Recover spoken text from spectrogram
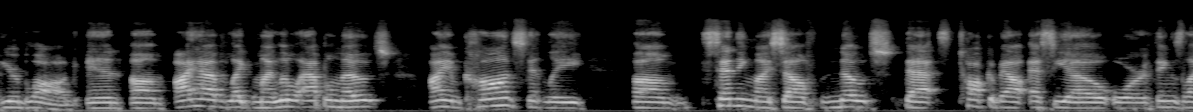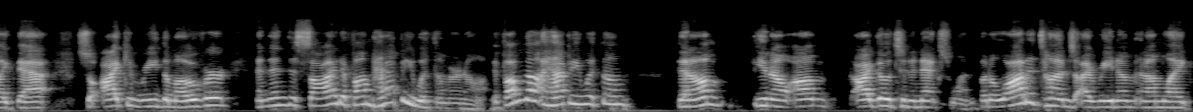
your blog. And um, I have like my little Apple Notes. I am constantly um, sending myself notes that talk about SEO or things like that, so I can read them over and then decide if I'm happy with them or not. If I'm not happy with them, then I'm, you know, I'm I go to the next one. But a lot of times I read them and I'm like,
